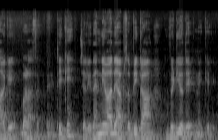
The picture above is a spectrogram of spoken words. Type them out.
आगे बढ़ा सकते हैं। ठीक है? चलिए, धन्यवाद है आप सभी का वीडियो देखने के लिए।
